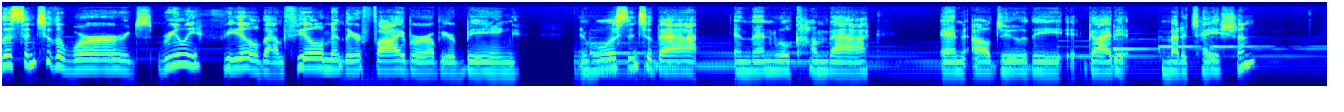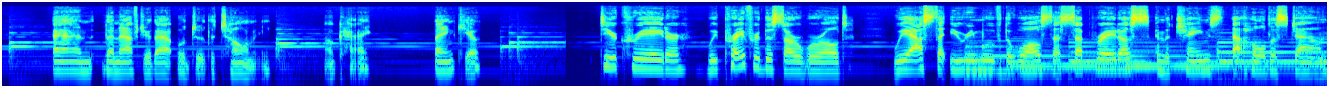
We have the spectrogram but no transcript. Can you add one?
listen to the words, really feel them, feel them in their fiber of your being. And we'll listen to that, and then we'll come back and I'll do the eh, guided meditation. And then after that, we'll do the toning. Okay. Thank you. Dear Creator, we pray for this, our world. We ask that you remove the walls that separate us and the chains that hold us down.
